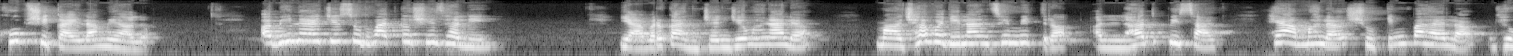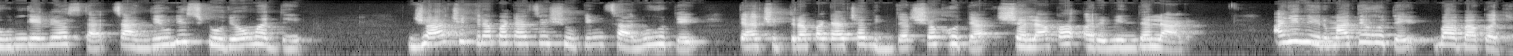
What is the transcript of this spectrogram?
खूप शिकायला मिळालं. अभिनयाची सुरुवात कशी झाली? यावर कांचनजी म्हणाल्या माझ्या वडिलांचे मित्र आल्हाद पिसाट हे आम्हाला शूटिंग पाहायला घेऊन गेले असता चांदिवली स्टुडिओमध्ये ज्या चित्रपटाचे शूटिंग चालू होते त्या चित्रपटाच्या दिग्दर्शक होत्या शलाका अरविंद लाड आणि निर्माते होते बाबा कदम.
